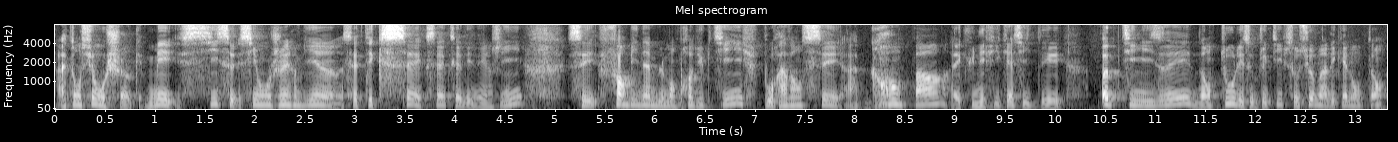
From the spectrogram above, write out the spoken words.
attention au choc. Mais si, si on gère bien cet excès, excès, excès d'énergie, c'est formidablement productif pour avancer à grands pas avec une efficacité optimisée dans tous les objectifs sociaux vers lesquels on tend.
